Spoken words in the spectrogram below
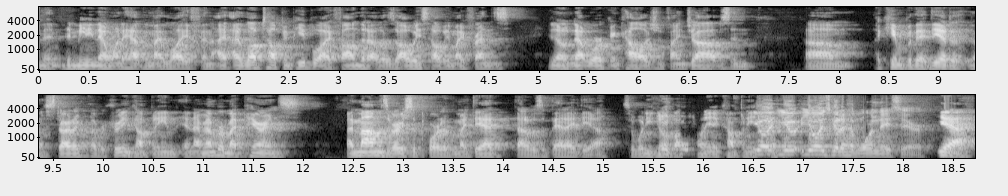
and then the meaning I want to have in my life. And I, I loved helping people. I found that I was always helping my friends, you know, network in college and find jobs. And um, I came up with the idea to you know start a, a recruiting company. And, and I remember my parents my mom was very supportive. My dad thought it was a bad idea. So what do you know about owning a company? you, you, you always got to have one naysayer. Yeah.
